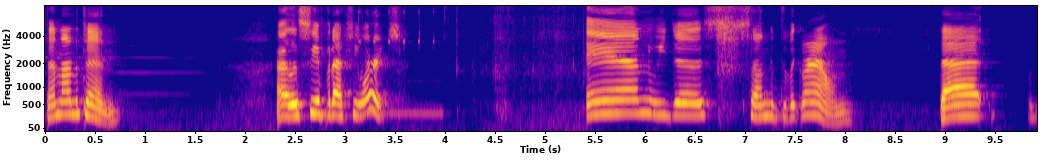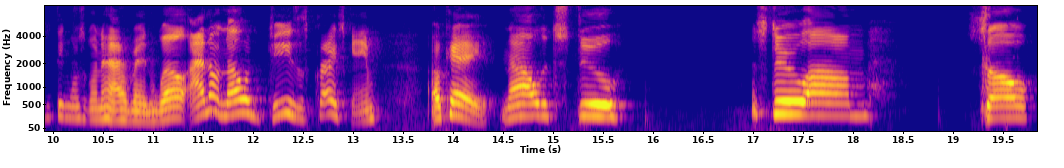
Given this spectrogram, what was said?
Ten out of ten. All right, let's see if it actually works. And we just sunk into the ground. That, what do you think was going to happen? Well, I don't know. Jesus Christ, game. Okay, now let's do, let's do, um, so,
